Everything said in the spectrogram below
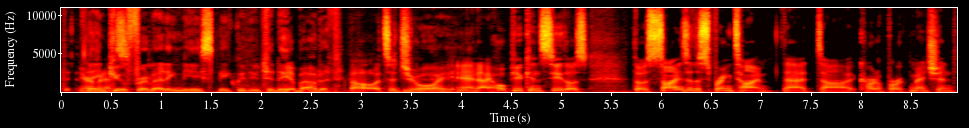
Thank Eminence. you for letting me speak with you today about it. Oh, it's a joy. and I hope you can see those, those signs of the springtime that uh, Cardinal Burke mentioned.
